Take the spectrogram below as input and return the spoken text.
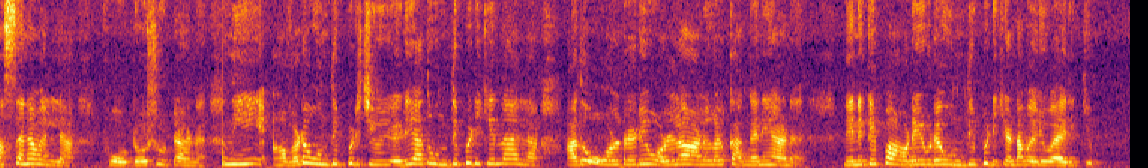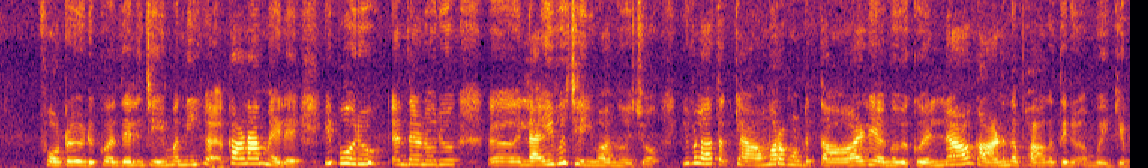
ആസനമല്ല ഫോട്ടോഷൂട്ടാണ്. നീ അവിടെ ഉന്തിപ്പിടിച്ച് എടി അത് ഉന്തിപ്പിടിക്കുന്നതല്ല അത് ഓൾറെഡി ഉള്ള ആളുകൾക്ക് അങ്ങനെയാണ്. നിനക്കിപ്പോൾ അവിടെ ഇവിടെ ഉന്തിപ്പിടിക്കേണ്ട വരുമായിരിക്കും ഫോട്ടോ എടുക്കുക എന്തെങ്കിലും ചെയ്യുമ്പോൾ നീ കാണാൻ മേലേ. ഇപ്പോൾ ഒരു എന്താണ് ഒരു ലൈവ് ചെയ്യുവാന്ന് വെച്ചോ. ഇവൾ ആ ക്യാമറ കൊണ്ട് താഴെ അങ്ങ് വെക്കും. എല്ലാം കാണുന്ന ഭാഗത്തിന് വയ്ക്കും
